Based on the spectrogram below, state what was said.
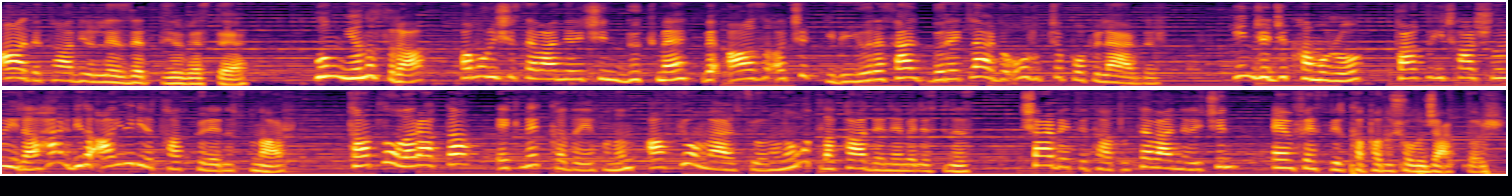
adeta bir lezzet zirvesi. Bunun yanı sıra hamur işi sevenler için bükme ve ağzı açık gibi yöresel börekler de oldukça popülerdir. İncecik hamuru farklı iç harçlarıyla her biri ayrı bir tat şöleni sunar. Tatlı olarak da ekmek kadayıfının afyon versiyonunu mutlaka denemelisiniz. Şerbetli tatlı sevenler için enfes bir kapanış olacaktır.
